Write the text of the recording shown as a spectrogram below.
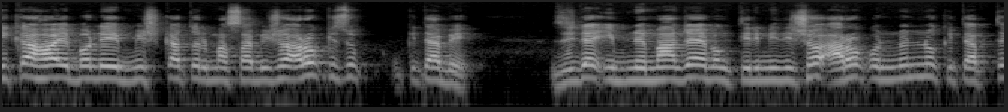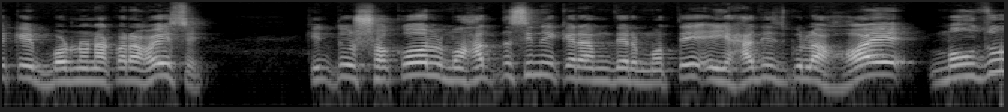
লিখা হয় বলে মিসকাতুল মাসাবিস আরও কিছু কিতাবে, যেটা ইবনে মাজা এবং তিরমিদিস আরও অন্যান্য কিতাব থেকে বর্ণনা করা হয়েছে। কিন্তু সকল মহাদ্দিনী কেরামদের মতে এই হাদিসগুলা হয় মৌজু,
